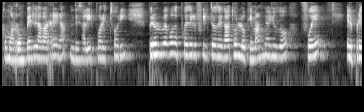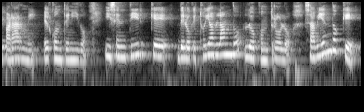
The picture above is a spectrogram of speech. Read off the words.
como a romper la barrera de salir por story, pero luego después del filtro de gatos lo que más me ayudó fue el prepararme el contenido y sentir que de lo que estoy hablando lo controlo, sabiendo que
